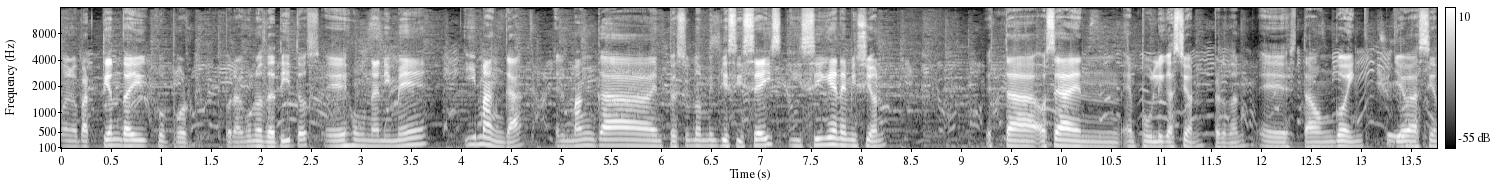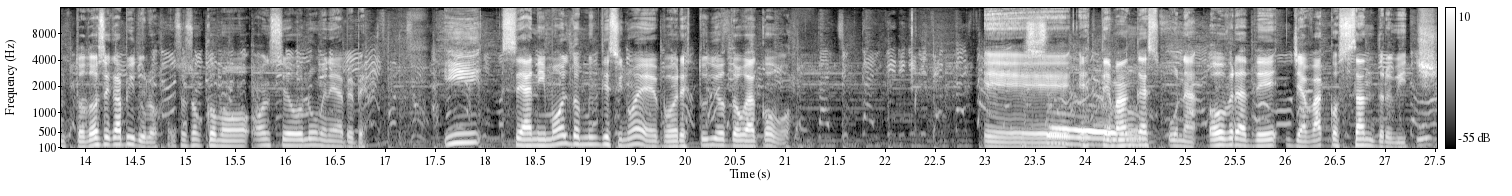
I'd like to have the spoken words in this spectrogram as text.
bueno, partiendo ahí por, por algunos datitos, es un anime y manga. El manga empezó en 2016 y sigue en emisión. Está, o sea, en, en publicación, perdón. eh, está ongoing. Lleva 112 capítulos. Esos son como 11 volúmenes app. Y se animó el 2019 por Estudios Dogakobo. Eh, Eso. este manga es una obra de Yavako Sandrovich.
